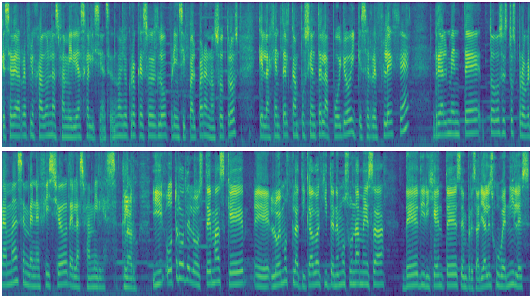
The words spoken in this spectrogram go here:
que se vea reflejado en las familias jaliscienses, ¿no? Yo creo que eso es lo principal para nosotros, que la gente del campo siente el apoyo y que se refleje realmente todos estos programas en beneficio de las familias. Claro. Y otro de los temas que eh, lo hemos platicado aquí, tenemos una mesa de dirigentes empresariales juveniles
